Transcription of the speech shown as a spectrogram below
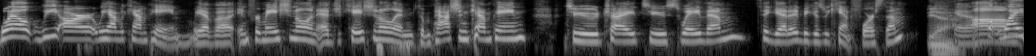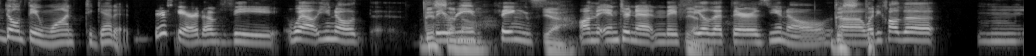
Well, we are we have a campaign. We have a informational and educational and compassion campaign to try to sway them to get it because we can't force them. Yeah. Yeah. but Um, why don't they want to get it? They're scared of the well, you know, This they ano, read things yeah. on the internet and they Yeah. feel that there's, you know, This- uh, what do you call the mm,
